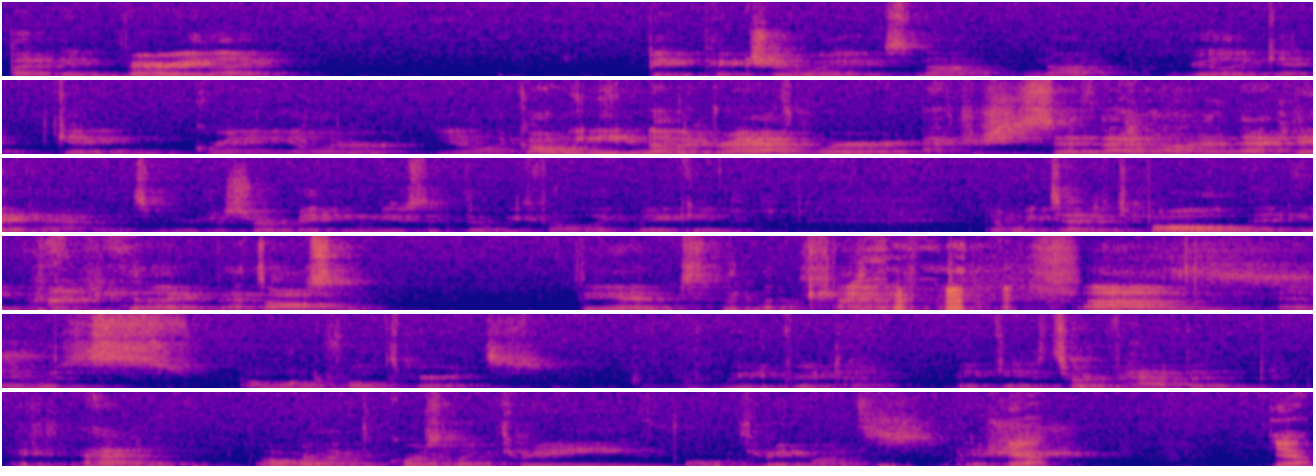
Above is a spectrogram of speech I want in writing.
but in very like big picture ways, not not really get getting granular. You know, like oh, we need another draft where after she says that line, that thing happens. We were just sort of making music that we felt like making, and we sent it to Paul, and he would be like, "That's awesome." The end. kind of. um, and it was a wonderful experience. We had a great time making it. It sort of happened. It happened over like the course of like three, four, three months ish. yeah, yeah.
